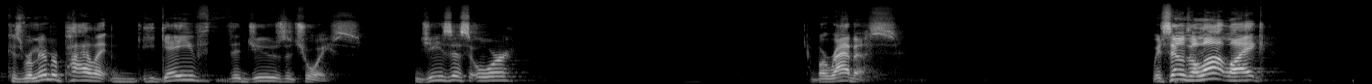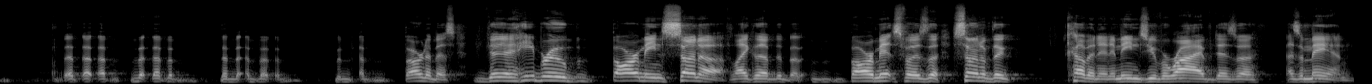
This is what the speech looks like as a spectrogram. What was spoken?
Because remember, Pilate, he gave the Jews a choice Jesus or Barabbas, which sounds a lot like Barnabas. The Hebrew bar means son of, like the bar mitzvah is the son of the covenant. It means you've arrived as a, as a man.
